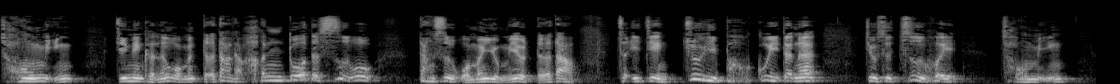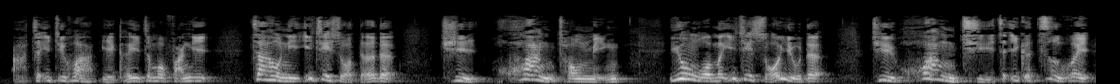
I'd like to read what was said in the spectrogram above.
聪明。今天可能我们得到了很多的事物，但是我们有没有得到这一件最宝贵的呢？就是智慧、聪明啊！这一句话也可以这么翻译：照你一切所得的去换聪明，用我们一切所有的去换取这一个智慧。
